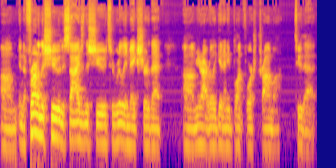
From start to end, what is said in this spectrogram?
um, in the front of the shoe, the sides of the shoe, to really make sure that um, you're not really getting any blunt force trauma to that.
